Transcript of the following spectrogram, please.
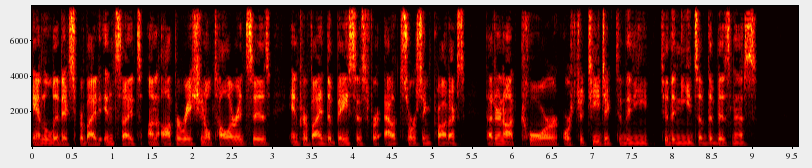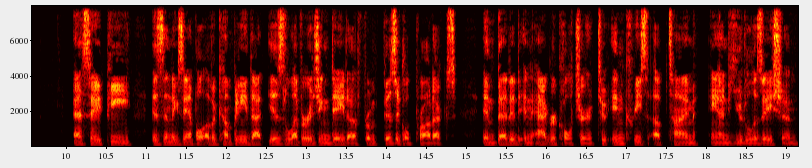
Analytics provide insights on operational tolerances and provide the basis for outsourcing products that are not core or strategic to the, to the needs of the business. SAP is an example of a company that is leveraging data from physical products embedded in agriculture to increase uptime and utilization.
